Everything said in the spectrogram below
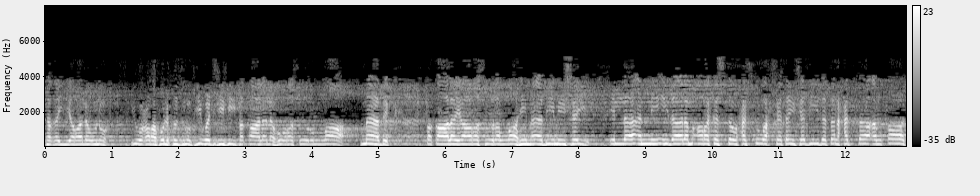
تغير لونه يعرف الحزن في وجهه فقال له رسول الله ما بك؟ فقال يا رسول الله ما بي من شيء إلا أني إذا لم أرك استوحشت وحشة شديدة حتى ألقاك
